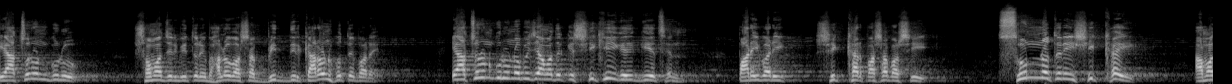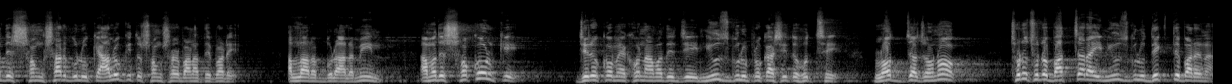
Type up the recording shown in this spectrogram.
এই আচরণগুলো সমাজের ভিতরে ভালোবাসা বৃদ্ধির কারণ হতে পারে। এই আচরণগুলো নবীজি আমাদেরকে শিখিয়ে গিয়েছেন। পারিবারিক শিক্ষার পাশাপাশি সুন্নতের এই শিক্ষাই আমাদের সংসারগুলোকে আলোকিত সংসার বানাতে পারে। আল্লাহ রব্বুল আলমিন আমাদের সকলকে যেরকম এখন আমাদের যে নিউজগুলো প্রকাশিত হচ্ছে, লজ্জাজনক, ছোট ছোট বাচ্চারা এই নিউজগুলো দেখতে পারে না।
